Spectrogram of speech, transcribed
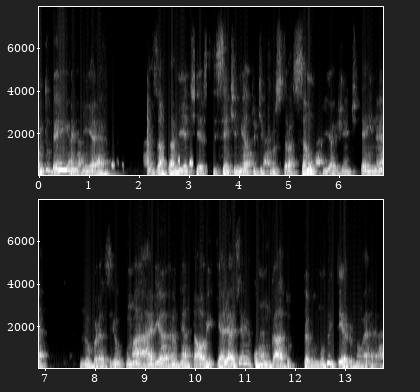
Muito bem, Aline. É exatamente esse sentimento de frustração que a gente tem, né, no Brasil com a área ambiental e que, aliás, é comungado pelo mundo inteiro, não é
